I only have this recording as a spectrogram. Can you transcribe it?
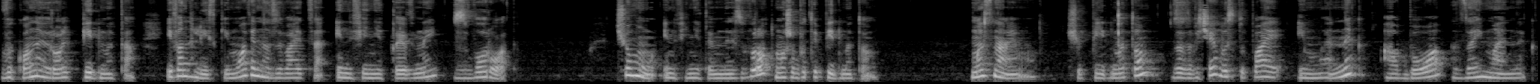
виконує роль підмета і в англійській мові називається інфінітивний зворот. Чому інфінітивний зворот може бути підметом? Ми знаємо, що підметом зазвичай виступає іменник або займенник.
